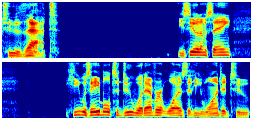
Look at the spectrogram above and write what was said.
to that? You see what I'm saying? He was able to do whatever it was that he wanted to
